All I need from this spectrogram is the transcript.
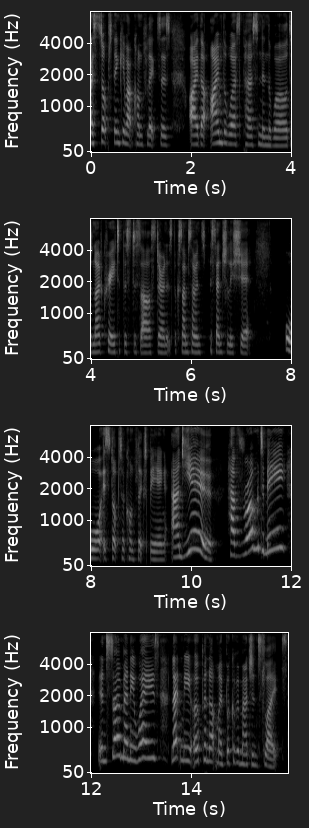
I stopped thinking about conflicts as either I'm the worst person in the world and I've created this disaster and it's because I'm so essentially shit, or it stopped a conflict being, and you have wronged me in so many ways. Let me open up my book of imagined slights.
